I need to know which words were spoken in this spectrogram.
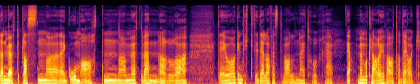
den møteplassen og god maten og møte venner og Det er jo òg en viktig del av festivalen, og jeg tror eh, ja, vi må klare å ivareta det òg.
